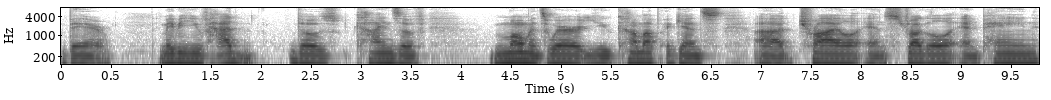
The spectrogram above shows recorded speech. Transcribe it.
bare. Maybe you've had those kinds of moments where you come up against uh, trial and struggle and pain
